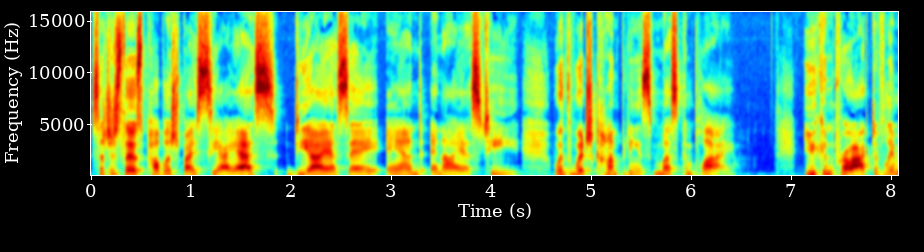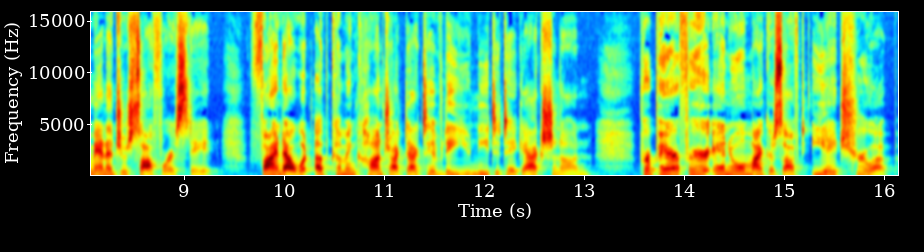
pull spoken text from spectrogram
such as those published by CIS, DISA, and NIST, with which companies must comply. You can proactively manage your software estate, find out what upcoming contract activity you need to take action on, prepare for your annual Microsoft EA true-up,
